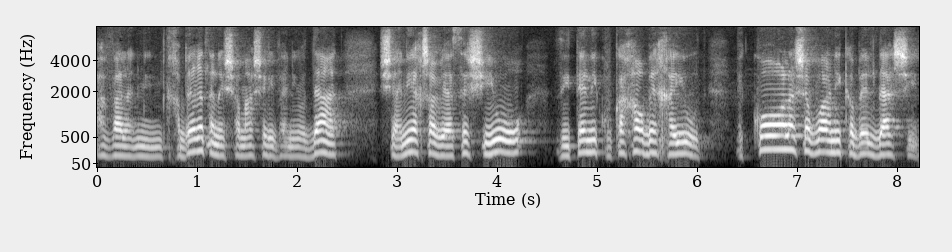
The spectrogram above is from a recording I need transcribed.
אבל אני מתחברת לנשמה שלי ואני יודעת שאני עכשיו אעשה שיעור, זה ייתן לי כל כך הרבה חיות, וכל השבוע אני אקבל דשים,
